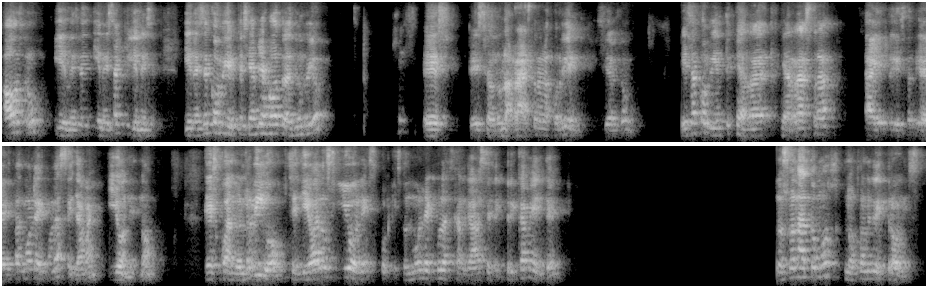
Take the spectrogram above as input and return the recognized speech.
a otro, y en, ese, y, en esa, y, en ese, y en ese corriente, ¿se han viajado a través de un río? Es, es cuando lo arrastra la corriente, ¿cierto? Esa corriente que, que arrastra a, estas moléculas se llaman iones, ¿no? Entonces, cuando el río se lleva los iones, porque son moléculas cargadas eléctricamente, no son átomos, no son electrones.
